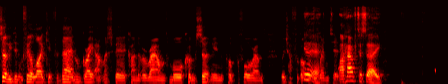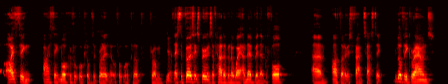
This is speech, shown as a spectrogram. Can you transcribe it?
certainly didn't feel like it for them. Great atmosphere, kind of around Morecambe. Certainly in the pub beforehand which I forgot yeah, we went in. I have to say, I think I think Morecambe Football Club is a brilliant little football club. From yeah. that's the first experience I've had of an away. I've never been there before. Um, I thought it was fantastic. Lovely grounds.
